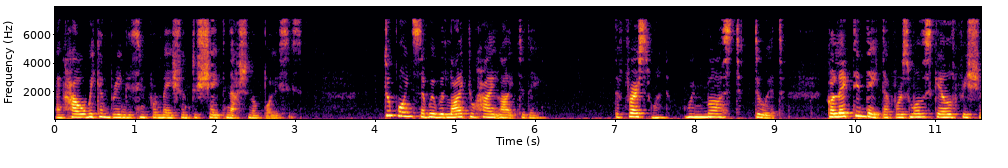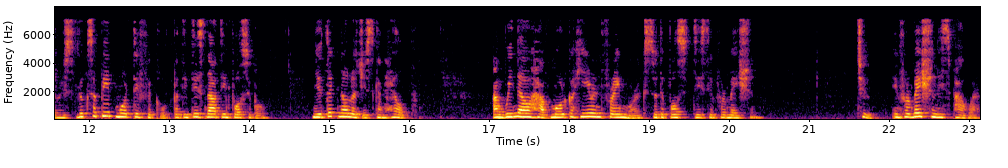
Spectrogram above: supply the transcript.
and how we can bring this information to shape national policies. Two points that we would like to highlight today. The first one, we must do it. Collecting data for small-scale fisheries looks a bit more difficult, but it is not impossible. New technologies can help. And we now have more coherent frameworks to deposit this information. Two, information is power.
